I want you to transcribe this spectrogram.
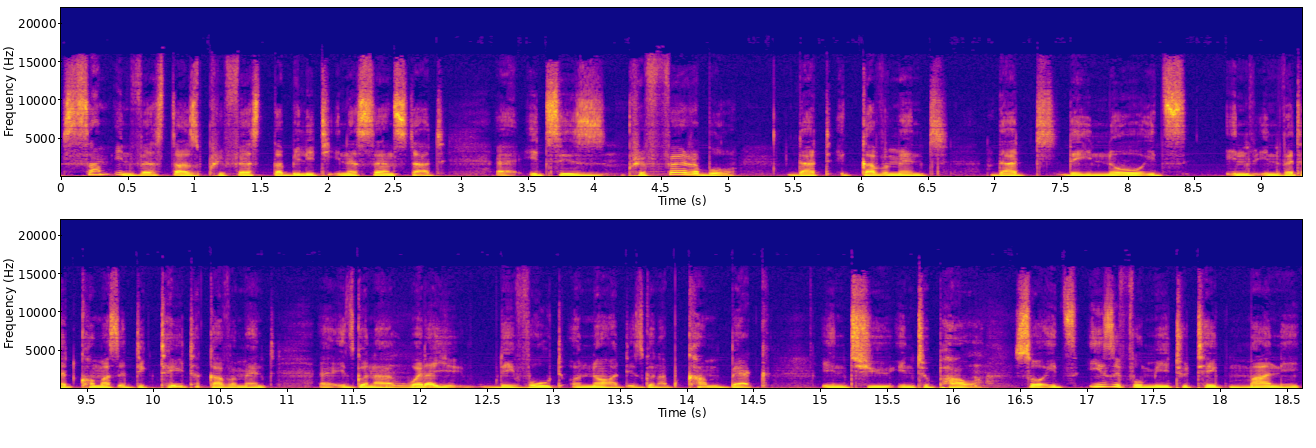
some investors prefer stability in a sense that uh, it is preferable that a government that they know it's in inverted commas a dictator government uh, is gonna whether you, they vote or not is gonna come back into into power. So it's easy for me to take money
